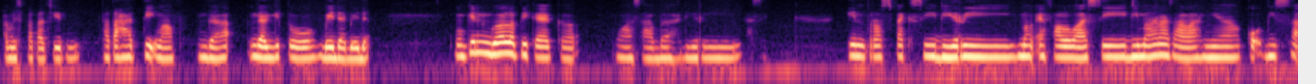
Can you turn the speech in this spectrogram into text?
Habis patah cinta patah hati maaf. Nggak nggak gitu. Beda beda mungkin gue lebih kayak ke muasabah diri asik. Introspeksi diri mengevaluasi di mana salahnya kok bisa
